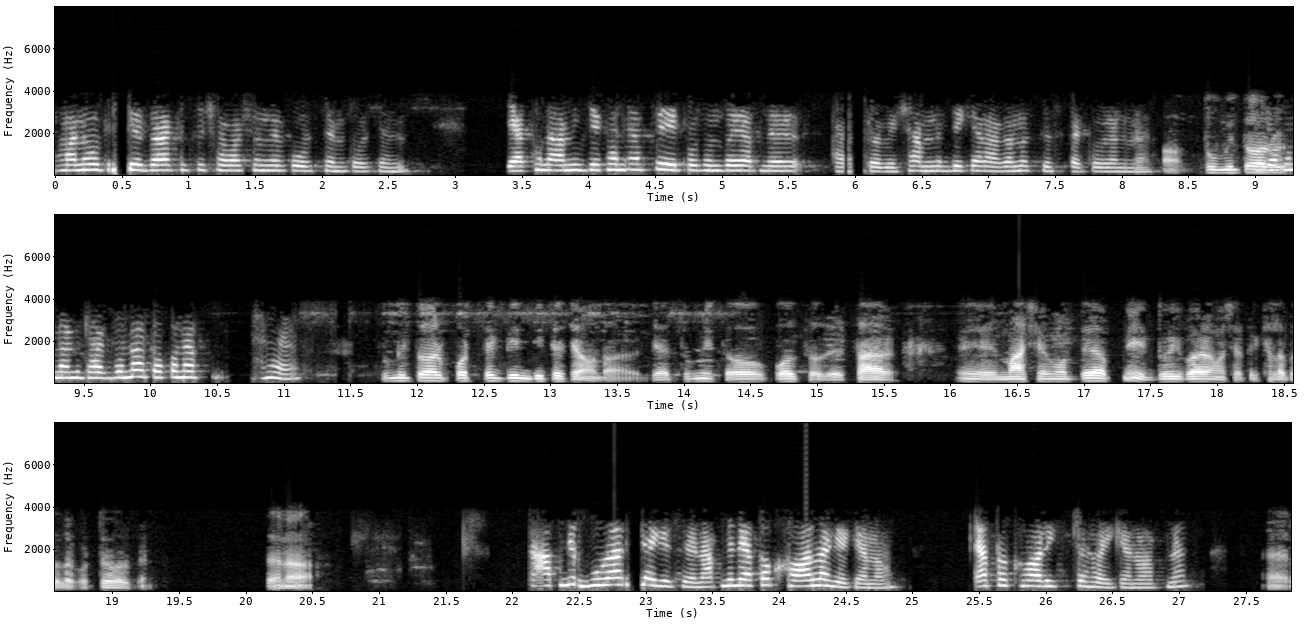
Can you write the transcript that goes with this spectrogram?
মানে অতীতে যা কিছু সবার সঙ্গে করছেন করছেন এখন আমি যেখানে আছি এই পর্যন্তই আপনার থাকতে হবে। সামনের দিকে আর আগানোর চেষ্টা করবেন না। তুমি তো আর যখন আমি থাকব না তখন হ্যাঁ। তুমি তো আর প্রত্যেক দিন দিতে চাও না। যে তুমি তো বলছো যে স্যার মাসের মধ্যে আপনি দুইবার আমার সাথে খেলাধুলা করতে পারবেন। তাই না? তা আপনি বুড়া হয়ে গেছেন আপনার এত খাওয়া লাগে কেন? এত খাওয়ার ইচ্ছা হয় কেন আপনার? হ্যাঁ,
